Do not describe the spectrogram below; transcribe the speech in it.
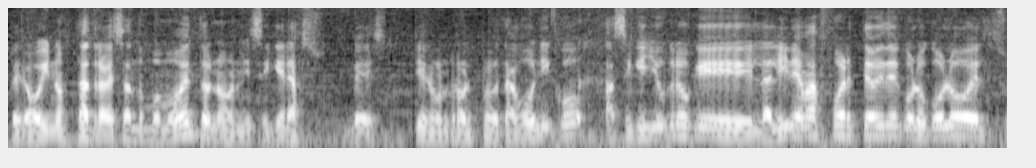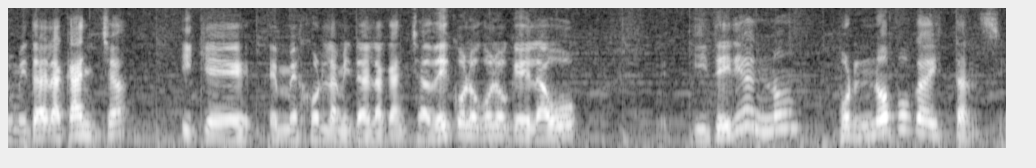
Pero hoy no está atravesando un buen momento, no ni siquiera ves, tiene un rol protagónico. Así que yo creo que la línea más fuerte hoy de Colo Colo es su mitad de la cancha y que es mejor la mitad de la cancha de Colo Colo que de la U. Y te diría no por no poca distancia.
